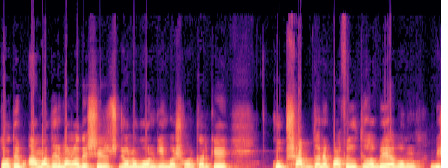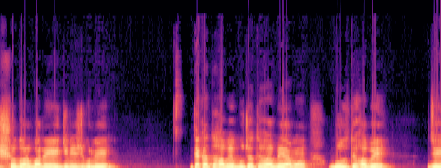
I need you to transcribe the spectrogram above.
তো অতএব আমাদের বাংলাদেশের জনগণ কিংবা সরকারকে খুব সাবধানে পা ফেলতে হবে এবং বিশ্ব দরবারে এই জিনিসগুলি দেখাতে হবে, বোঝাতে হবে এবং বলতে হবে যে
